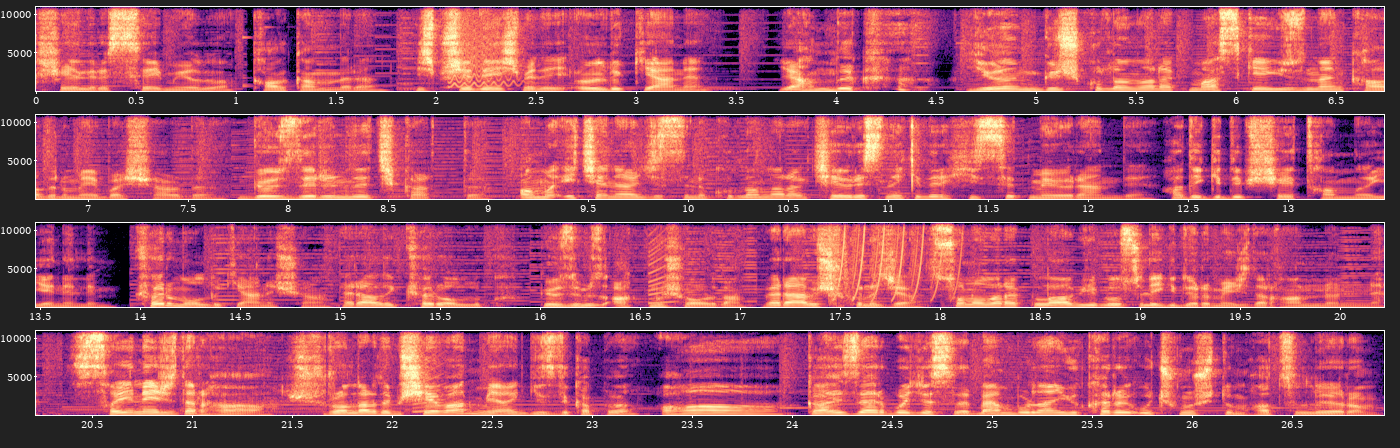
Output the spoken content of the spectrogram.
şeyleri sevmiyordu kalkanları. Hiçbir şey değişmedi. Öldük yani. Yandık. Yığın güç kullanarak maskeyi yüzünden kaldırmayı başardı. Gözlerini de çıkarttı. Ama iç enerjisini kullanarak çevresindekileri hissetmeyi öğrendi. Hadi gidip şeytanlığı yenelim. Kör mü olduk yani şu an? Herhalde kör olduk. Gözümüz akmış oradan. Ver abi şu kılıcı. Son olarak lav ile gidiyorum ejderhanın önüne. Sayın ejderha, şuralarda bir şey var mı ya gizli kapı? Aa, gayzer bacası. Ben buradan yukarı uçmuştum hatırlıyorum.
